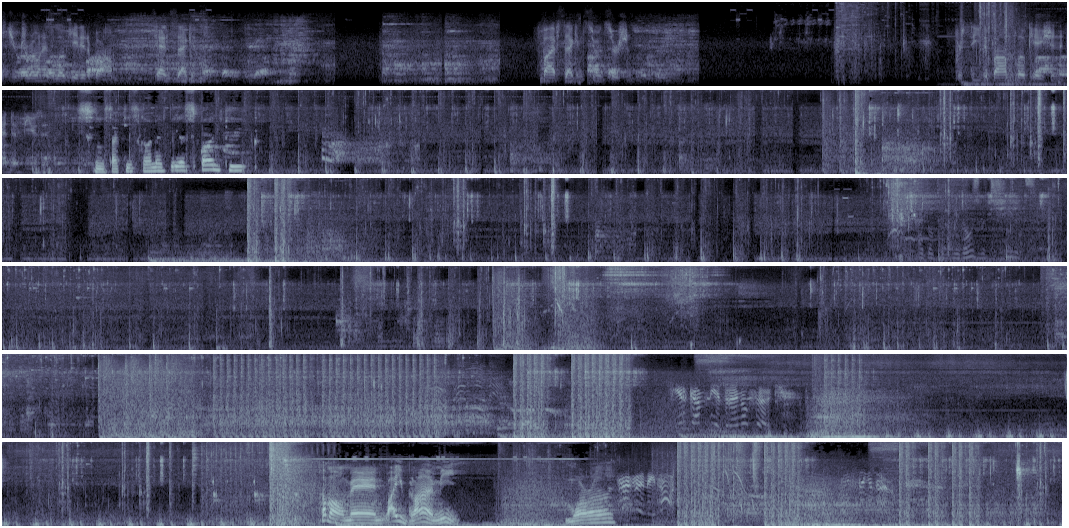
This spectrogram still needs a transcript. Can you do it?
advised your drone has located a bomb. 10 seconds. 5 seconds to insertion. Proceed to bomb's location and defuse it. Seems like it's gonna be a spawn peek. I don't think we those with shields. Here comes the adrenal surge. Come on, man. Why you blind me? Moron.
